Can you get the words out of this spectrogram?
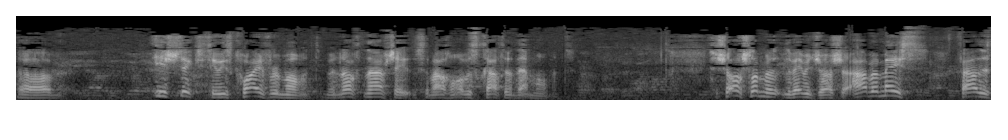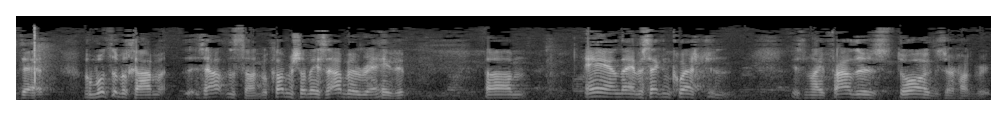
Um, Ishtik, he was quiet for a moment. But noch nafshe, so Malchum was caught at that moment. So Shal Shlomo Lebei Joshua, Abba Mace, father's dead, Mutter Becham is out in the sun. Becham Shal Beis Abba Rehevim. Um, and I have a second question: Is my father's dogs are hungry?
